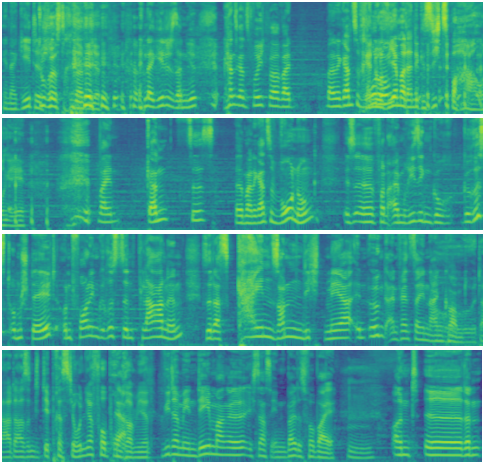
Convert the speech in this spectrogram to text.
Energetisch. Du wirst renoviert. energetisch saniert. Ganz, ganz furchtbar. Mein, meine ganze Wohnung. Renovier mal deine Gesichtsbehaarung, ey. mein ganzes, äh, meine ganze Wohnung ist äh, von einem riesigen Ger Gerüst umstellt und vor dem Gerüst sind Planen, sodass kein Sonnenlicht mehr in irgendein Fenster hineinkommt. Oh, da, da sind die Depressionen ja vorprogrammiert. Vitamin D-Mangel, ich sag's Ihnen, bald ist vorbei. Mhm. Und äh, dann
